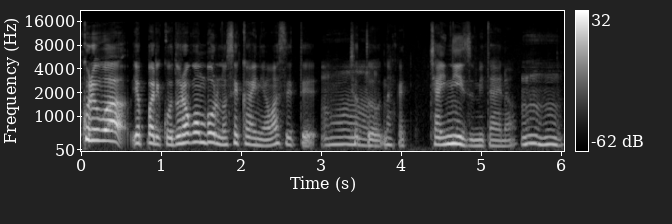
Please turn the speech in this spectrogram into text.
これはやっぱりこう「ドラゴンボール」の世界に合わせてちょっとなんかチャイニーズみたいな。うんうん。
